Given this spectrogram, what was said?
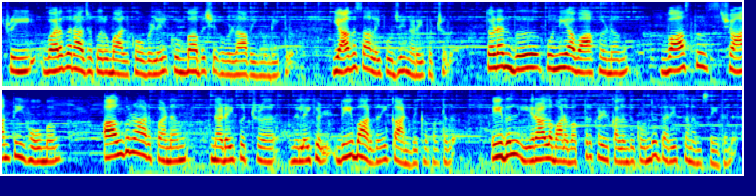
ஸ்ரீ வரதராஜ பெருமாள் கோவிலில் கும்பாபிஷேக விழாவை முன்னிட்டு யாகசாலை பூஜை நடைபெற்றது. தொடர்ந்து புண்ணிய வாகனம் வாஸ்து சாந்தி ஹோமம் அங்குரார்ப்பணம் நடைபெற்ற நிலையில் தீபாரதனை காண்பிக்கப்பட்டது. இதில் ஏராளமான பக்தர்கள் கலந்து கொண்டு தரிசனம் செய்தனர்.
